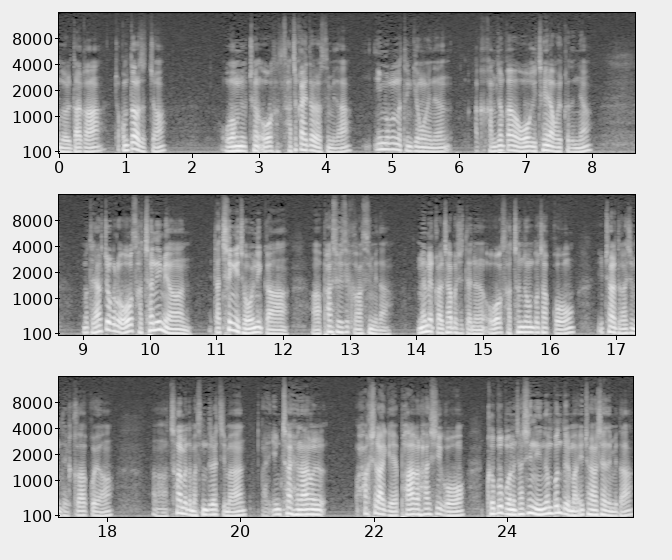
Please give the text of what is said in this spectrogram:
놀다가 조금 떨어졌죠. 5억 6천, 5억 4천까지 떨어졌습니다. 이 물건 같은 경우에는 아까 감정가가 5억 2천이라고 했거든요. 뭐 대략적으로 5억 4천이면 일단 층이 좋으니까 아, 팔수 있을 것 같습니다. 매매가를 잡으실 때는 5억 4천 정도 잡고 입찰을 들어가시면 될 것 같고요. 어, 처음에도 말씀드렸지만 아, 임차 현황을 확실하게 파악을 하시고 그 부분은 자신이 있는 분들만 입찰하셔야 됩니다.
